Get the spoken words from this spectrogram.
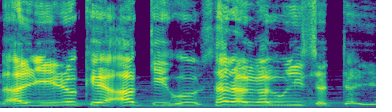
날 이렇게 아끼고 사랑하고 있었다니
